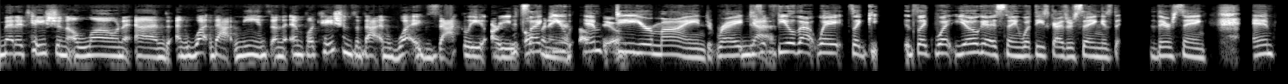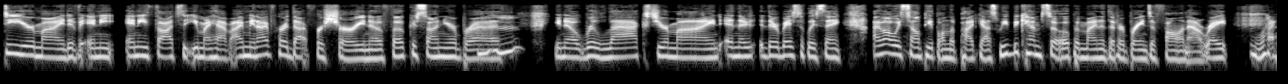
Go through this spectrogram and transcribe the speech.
meditation alone and and what that means and the implications of that and what exactly are you it's like you empty to? your mind right does Yes. it feel that way it's like it's like what yoga is saying what these guys are saying is that they're saying empty your mind of any any thoughts that you might have i mean i've heard that for sure you know focus on your breath Mhm. you know relax your mind and they're they're basically saying i'm always telling people on the podcast we've become so open-minded that our brains have fallen out right Right.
